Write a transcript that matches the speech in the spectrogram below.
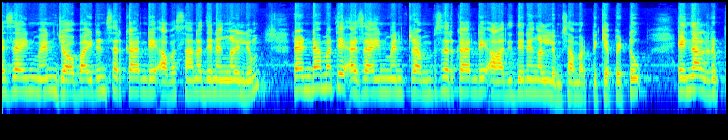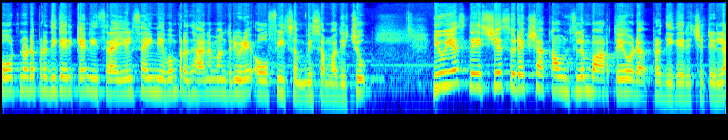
അസൈൻമെന്റ് ജോ ബൈഡൻ സർക്കാരിന്റെ അവസാന ദിനങ്ങളിലും രണ്ടാമത്തെ അസൈൻമെന്റ് ട്രംപ് സർക്കാരിന്റെ ആദ്യ ദിനങ്ങളിലും സമർപ്പിക്കപ്പെട്ടു. എന്നാൽ റിപ്പോർട്ടിനോട് പ്രതികരിക്കാൻ ഇസ്രായേൽ സൈന്യവും പ്രധാനമന്ത്രിയുടെ ഓഫീസും വിസമ്മതിച്ചു. യു എസ് ദേശീയ സുരക്ഷാ കൗൺസിലും വാർത്തയോട് പ്രതികരിച്ചിട്ടില്ല.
